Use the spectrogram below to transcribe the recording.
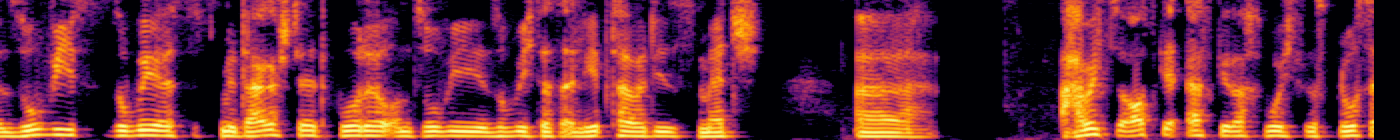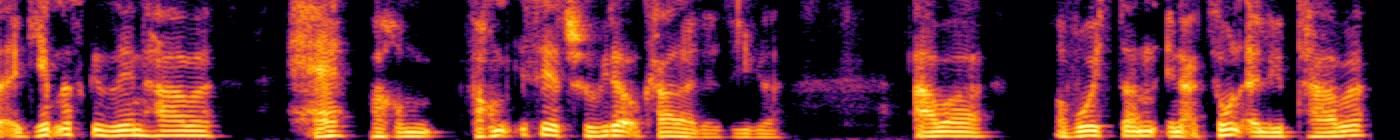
äh, so wie es, so wie es mir dargestellt wurde und so wie, so wie ich das erlebt habe, dieses Match, äh, habe ich zuerst erst gedacht, wo ich das bloße Ergebnis gesehen habe, hä, warum, warum ist jetzt schon wieder Okada der Sieger? Aber wo ich es dann in Aktion erlebt habe,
